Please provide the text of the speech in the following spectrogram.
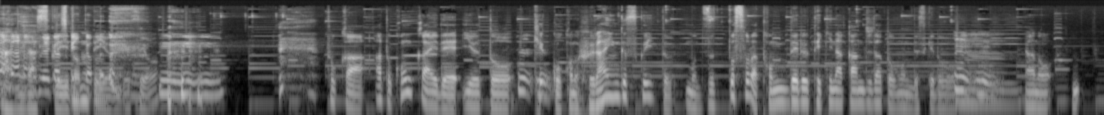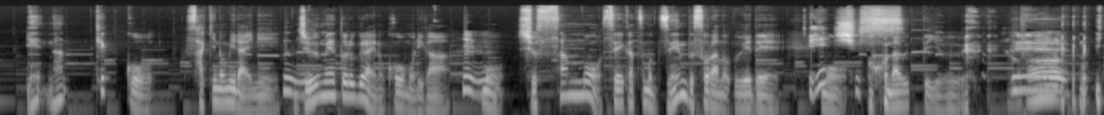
あメガスクイドっていうんですよ う。んうんうん。とか、あと今回で言うと、うんうん結構このフライングスクイッド、もうずっと空飛んでる的な感じだと思うんですけど、んうんあの、え、なん、結構先の未来にうんうん10メートルぐらいのコウモリが。もう出産も生活も全部空の上でえ？もう出行うっていう、もう一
